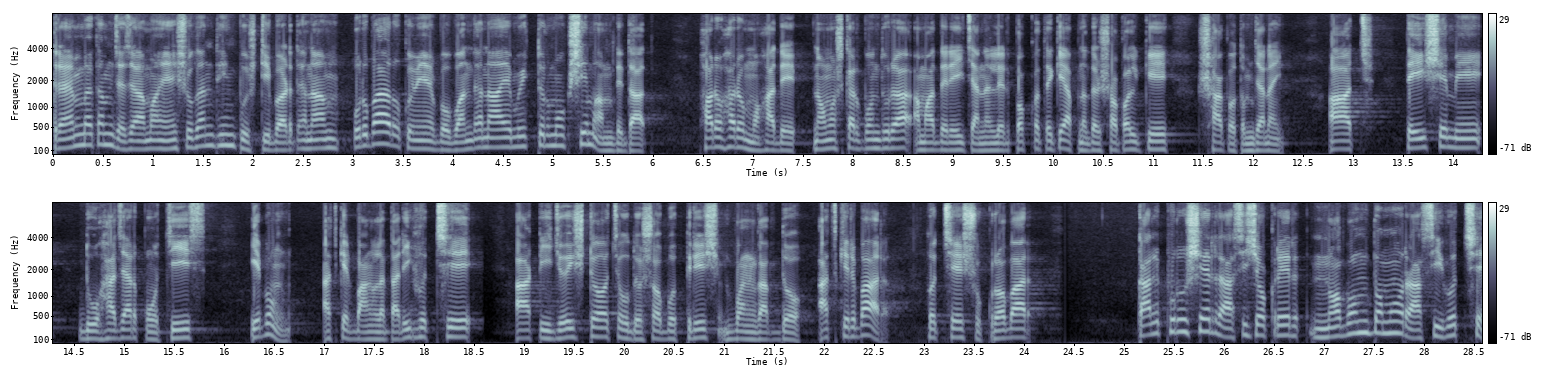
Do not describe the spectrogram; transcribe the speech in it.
ত্র্যম্বকম যজামহে সুগন্ধিম পুষ্টিবর্ধনম উর্বারুকুমের বন্ধনায় মৃত্যুর্মুক্ষীম অমৃতাৎ হর হর মহাদেব নমস্কার বন্ধুরা আমাদের এই চ্যানেলের পক্ষ থেকে আপনাদের সকলকে স্বাগতম জানাই। আজ তেইশে মে দু হাজার পঁচিশ এবং আজকের বাংলা তারিখ হচ্ছে আটই জ্যৈষ্ঠ চৌদ্দশো বত্রিশ বঙ্গাব্দ। আজকের বার হচ্ছে শুক্রবার। কালপুরুষের রাশিচক্রের নবমতম রাশি হচ্ছে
